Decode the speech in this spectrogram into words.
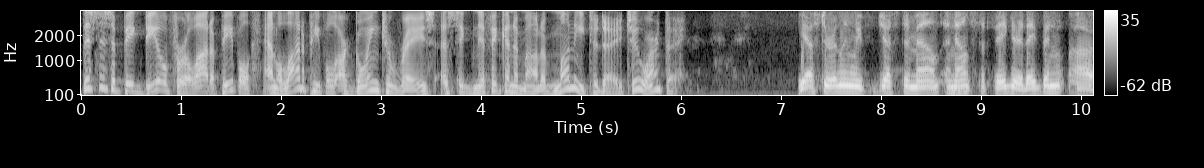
This is a big deal for a lot of people, and a lot of people are going to raise a significant amount of money today, too, aren't they? Yeah, Sterling, we've just amount, announced the figure. They've been uh,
